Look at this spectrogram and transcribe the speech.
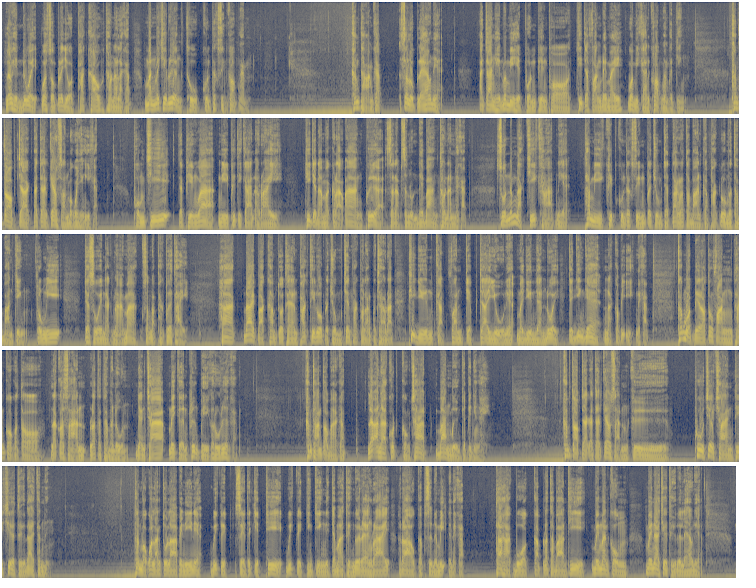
แล้วเห็นด้วยว่าสมประโยชน์พักเขาเท่านั้นแหละครับ มันไม่ใช่เรื่องถูกคุณทักษิณครอบงำคำถามครับ สรุปแล้วเนี่ย อาจารย์เห็นว่ามีเหตุผลเพียงพอที่จะฟังได้ไหมว่ามีการครอบงำกันจริงคำตอบจากอาจารย์แก้วสันบอกว่าอย่างนี้ครับ ผมชี้แต่เพียงว่ามีพฤติการอะไร ที่จะนำมากล่าวอ้างเพื่อสนับสนุนได้บ้างเท่านั้นนะครับ ส่วนน้ำหนักชี้ขาดเนี่ยถ้ามีคลิปคุณทักษิณประชุมจัดตั้งรัฐบาลกับพรรคร่วมรัฐบาลจริง ตรงนี้จะสวยหนักหนามากสำหรับพรรคเพื่อไทย หากได้ปากคำตัวแทนพรรคที่ร่วมประชุม เช่นพรรคพลังประชารัฐ ที่ยืนกัดฟันเจ็บใจอยู่เนี่ยมายืนยันด้วยจะยิ่งแย่หนักเข้าไปอีกนะครับ ทั้งหมดเนี่ยเราต้องฟังทั้งกกตแล้วก็ศารรัฐธรรมนูญอย่างช้าไม่เกินครึ่งปีก็รู้เรื่องครับคำถามต่อมาครับ แล้วอนาคตของชาติบ้านเมืองจะเป็นยังไงคำตอบจากอาจารย์แก้วสันคือ ผู้เชี่ยวชาญที่เชื่อถือได้ท่านหนึ่ง ท่านบอกว่าหลังตุลาไปนี้เนี่ยวิกฤตเศรษฐกิจที่วิกฤตจริงๆเนี่ยจะมาถึงด้วยแรงร้ายราวกับสึนามิเลยนะครับ ถ้าหากบวกกับรัฐบาลที่ไม่มั่นคง ไม่น่าเชื่อถือเลยแล้วเนี่ย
